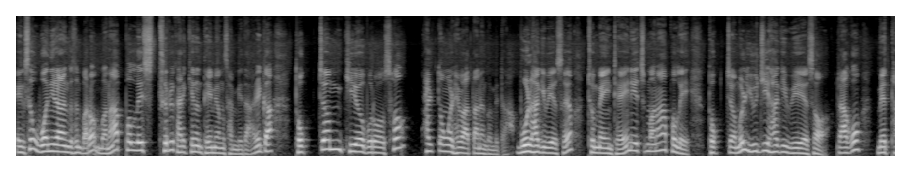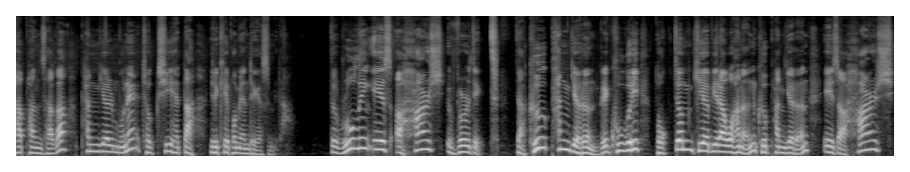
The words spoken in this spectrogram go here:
여기서 one이라는 것은 바로 monopolist를 가리키는 대명사입니다. 그러니까 독점 기업으로서 활동을 해왔다는 겁니다. 뭘 하기 위해서요? To maintain its monopoly. 독점을 유지하기 위해서라고 메타 판사가 판결문에 적시했다. 이렇게 보면 되겠습니다. The ruling is a harsh verdict. 자, 그 판결은, 그래, 구글이 독점 기업이라고 하는 그 판결은 is a harsh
